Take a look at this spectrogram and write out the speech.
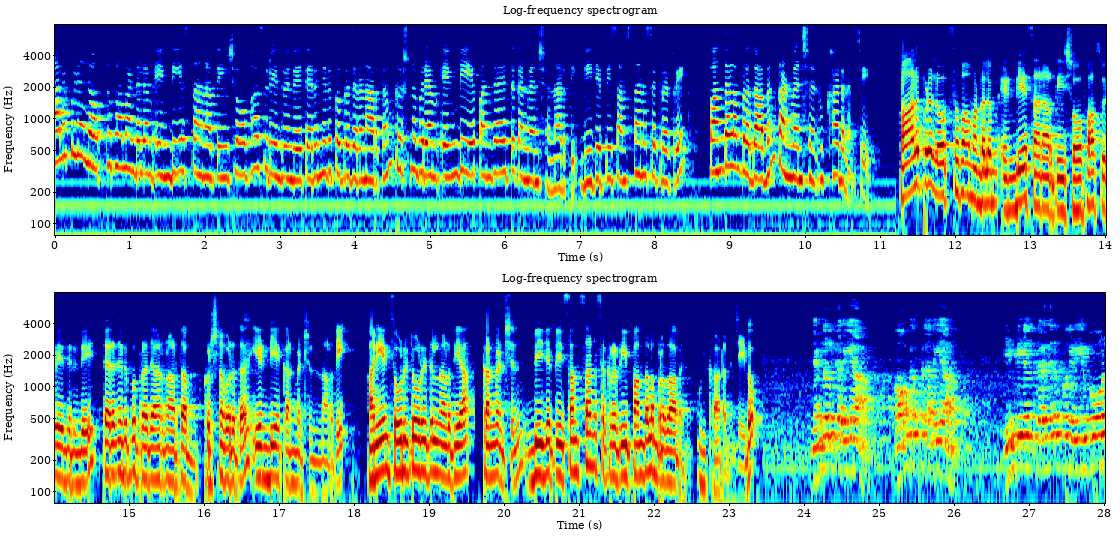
ആലപ്പുഴ ലോക്സഭാ മണ്ഡലം എൻ ഡി എ സ്ഥാനാർത്ഥി ശോഭാ സുരേന്ദ്രന്റെ തെരഞ്ഞെടുപ്പ് പ്രചരണാർത്ഥം Krishnapuram N D A panchayat convention നടത്തി. ബി ജെ പി സംസ്ഥാന സെക്രട്ടറി പന്തളം പ്രതാപൻ കൺവെൻഷൻ ഉദ്ഘാടനം ചെയ്തു. ആലപ്പുഴ ലോക്സഭാ മണ്ഡലം എൻ ഡി എ സ്ഥാനാർത്ഥി ശോഭാ സുരേന്ദ്രന്റെ തെരഞ്ഞെടുപ്പ് പ്രചാരണാർത്ഥം കൃഷ്ണപുരത്ത് എൻ ഡി എ കൺവെൻഷൻ നടത്തി. അനിയൻസ് ഓഡിറ്റോറിയത്തിൽ നടത്തിയ കൺവെൻഷൻ ബി ജെ പി സംസ്ഥാന സെക്രട്ടറി പന്തളം പ്രതാപൻ ഉദ്ഘാടനം ചെയ്തു. ഞങ്ങൾക്കറിയാം കോൺഗ്രസിനറിയാം. ഇന്ത്യയിൽ തെരഞ്ഞെടുപ്പ് കഴിയുമ്പോൾ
